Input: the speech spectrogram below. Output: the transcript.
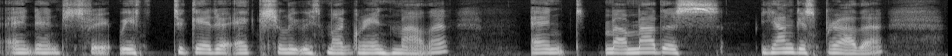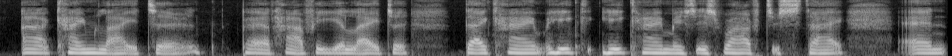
and then we together actually with my grandmother, and my mother's youngest brother uh, came later, about half a year later. They came. He he came as his wife to stay, and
